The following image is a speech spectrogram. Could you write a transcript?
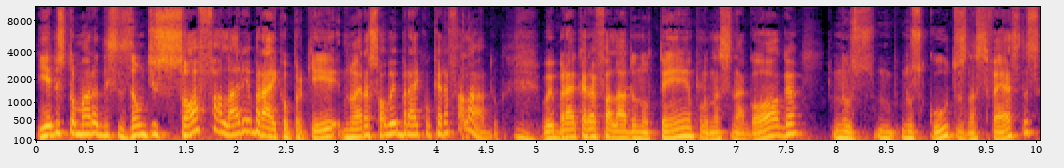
e eles tomaram a decisão de só falar hebraico, porque não era só o hebraico que era falado. Hum. O hebraico era falado no templo, na sinagoga, nos, nos cultos, nas festas,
